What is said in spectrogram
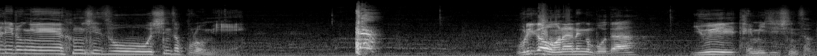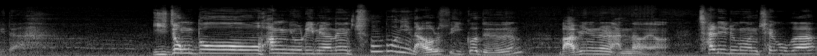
찰리룽의 흥신소 신석구름이 우리가 원하는 건 뭐다? 유일 데미지 신석이다. 이 정도 확률이면은 충분히 나올 수 있거든. 마비는 안 나와요. 찰리룽은 최고가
